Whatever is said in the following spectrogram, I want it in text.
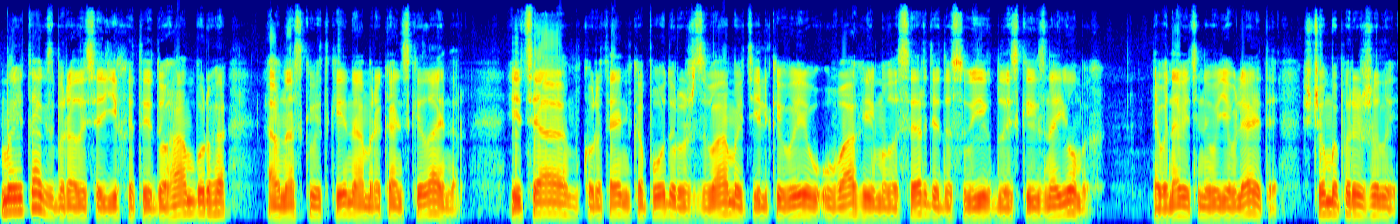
Ми і так збиралися їхати до Гамбурга, а в нас квитки на американський лайнер. І ця коротенька подорож з вами тільки вияв уваги і милосердя до своїх близьких знайомих. Ви навіть не уявляєте, що ми пережили,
